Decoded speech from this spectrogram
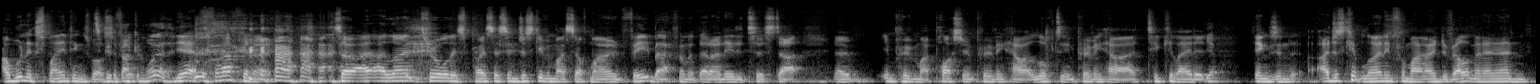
I wouldn't explain things well. It's a good So fucking word. Yeah, fucking it. So I, I learned through all this process and just giving myself my own feedback from it that I needed to start, you know, improving my posture, improving how I looked, improving how I articulated Yep. things, and I just kept learning from my own development, and then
